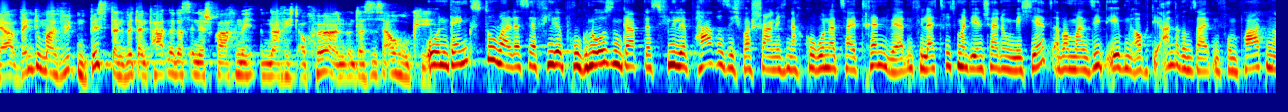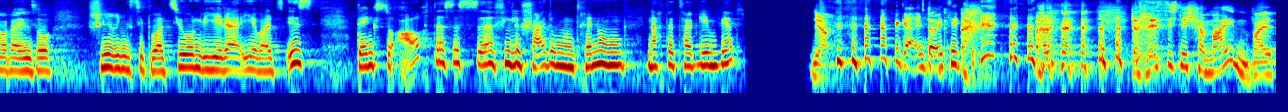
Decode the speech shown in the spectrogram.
Ja, wenn du mal wütend bist, dann wird dein Partner das in der Sprachnachricht auch hören und das ist auch okay. Und denkst du, weil es ja viele Prognosen gab, dass viele Paare sich wahrscheinlich nach Corona-Zeit trennen werden, vielleicht trifft man die Entscheidung nicht jetzt, aber man sieht eben auch die anderen Seiten vom Partner oder in so schwierigen Situationen, wie jeder jeweils ist. Denkst du auch, dass es äh, viele Scheidungen und Trennungen nach der Zeit geben wird? Ja. Eindeutig. das lässt sich nicht vermeiden, weil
